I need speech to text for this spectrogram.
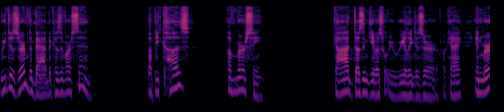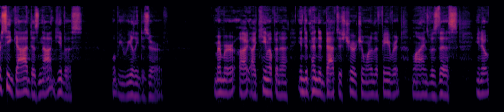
We deserve the bad because of our sin. But because of mercy, God doesn't give us what we really deserve, okay? In mercy, God does not give us what we really deserve. Remember, I, I came up in an independent Baptist church, and one of the favorite lines was this You know,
